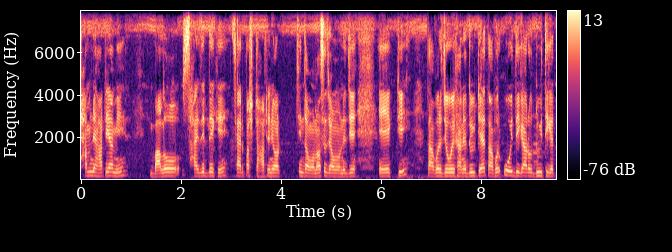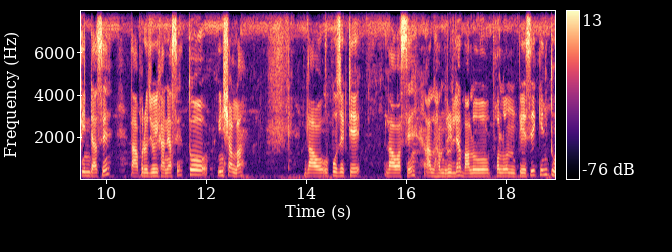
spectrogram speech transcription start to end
সামনে হাটে আমি ভালো সাইজের দেখে চার পাঁচটা হাটে নেওয়ার চিন্তা ভাবনা আছে। যেমন যে একটি, তারপরে যে ওইখানে দুইটা, তারপর ওই দিকে আরও দুই থেকে তিনটা আছে, তারপরে যে ওইখানে আছে। তো ইনশাল্লাহ লাউ প্রজেক্টে লাউ আছে, আলহামদুলিল্লাহ ভালো ফলন পেয়েছি। কিন্তু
